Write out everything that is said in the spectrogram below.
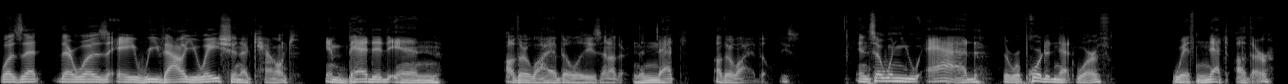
was that there was a revaluation account embedded in other liabilities and other in the net other liabilities. And so when you add the reported net worth with net other,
